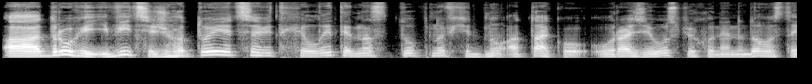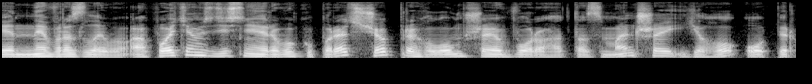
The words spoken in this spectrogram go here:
А, другий. Відсіч готується відхилити наступну вхідну атаку. У разі успіху ненадовго стає невразливим, а потім здійснює ривок уперед, що приголомшує ворога та зменшує його опір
